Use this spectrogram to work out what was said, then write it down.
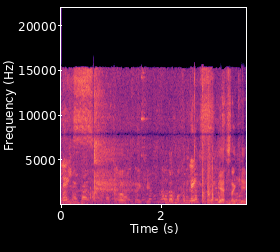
Links? Oh, thank you. Links? Yes, thank you.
